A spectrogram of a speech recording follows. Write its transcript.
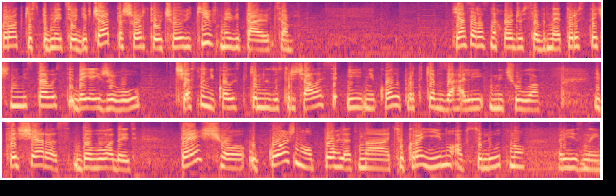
Короткі спідниці у дівчат та шорти у чоловіків не вітаються. Я зараз знаходжуся в нетуристичній місцевості, де я й живу. Чесно, ніколи з таким не зустрічалася і ніколи про таке взагалі не чула. І це ще раз доводить те, що у кожного погляд на цю країну абсолютно різний.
